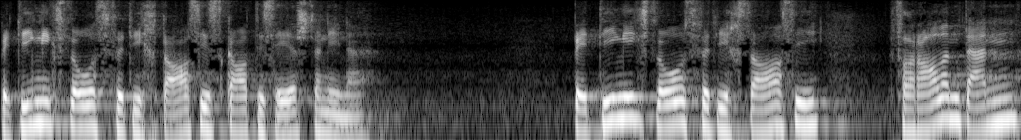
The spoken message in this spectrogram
Bedingungslos für dich da sein, es geht ins Erste hinein. Bedingungslos für dich da sein, vor allem dann,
